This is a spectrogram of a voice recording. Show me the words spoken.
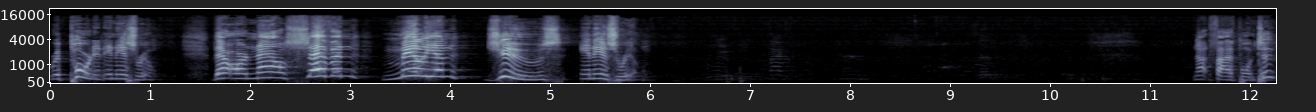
reported in Israel. There are now 7 million Jews in Israel. Not 5.2,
